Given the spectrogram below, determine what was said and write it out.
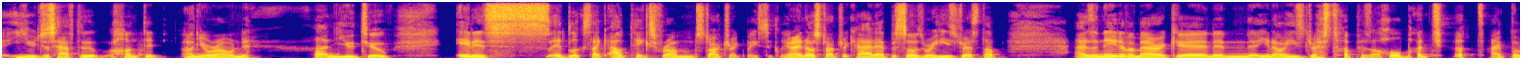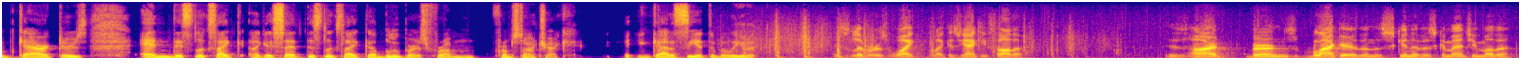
You just have to hunt it on your own on YouTube. It is, it looks like outtakes from Star Trek, basically. And I know Star Trek had episodes where he's dressed up as a Native American and, you know, he's dressed up as a whole bunch of type of characters. And this looks like, like I said, this looks like uh, bloopers from, from Star Trek. you gotta see it to believe it. His liver is white, like his Yankee father. His heart burns blacker than the skin of his Comanche mother.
